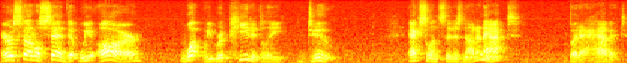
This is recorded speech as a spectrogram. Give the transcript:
Aristotle said that we are what we repeatedly do. Excellence then is not an act, but a habit.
